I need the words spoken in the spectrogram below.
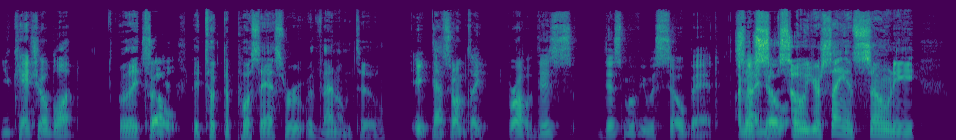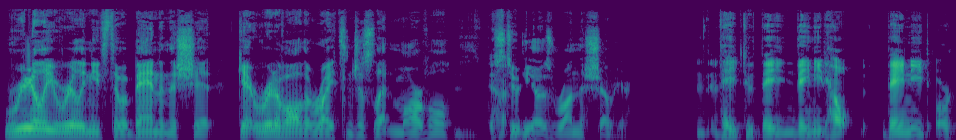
you can't show blood. Well, they took So they took the puss ass route with Venom too. it, that's what I'm like. bro, this this movie was so bad. I so, mean, I know. so you're saying Sony really, really needs to abandon this shit, get rid of all the rights, and just let Marvel Studios run the show here. they do. They they need help. They need or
